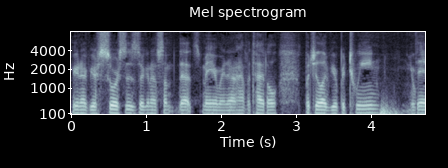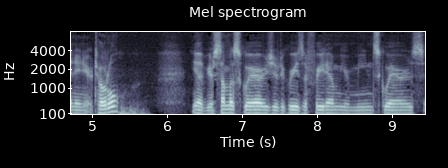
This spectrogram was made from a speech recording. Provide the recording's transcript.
you're going to have your sources. They're going to have some that may or may not have a title, but you'll have your between, your within, and your total. You have your sum of squares, your degrees of freedom, your mean squares,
